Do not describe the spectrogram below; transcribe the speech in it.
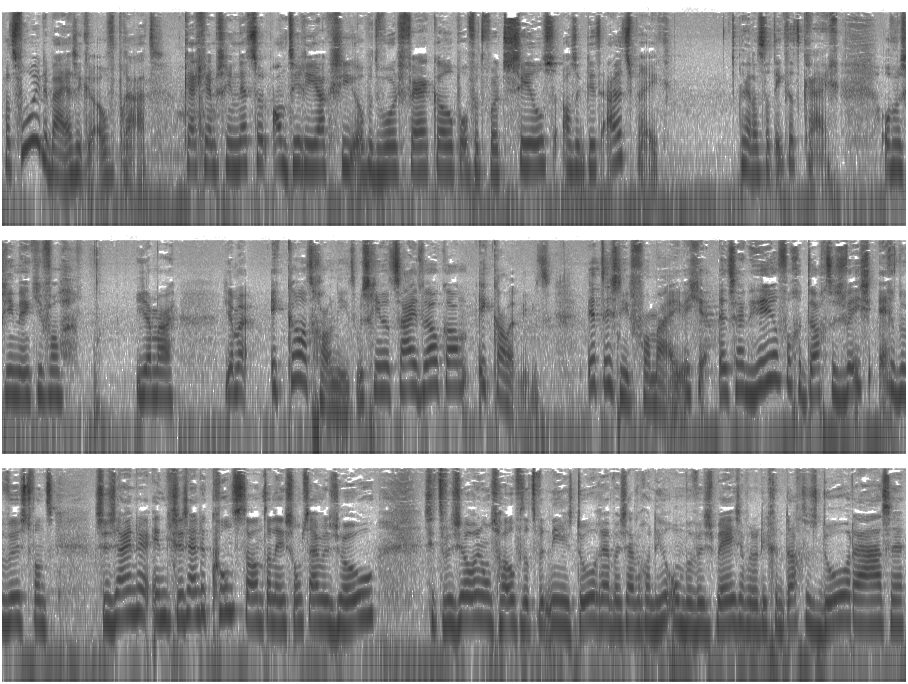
wat voel je erbij als ik erover praat? Krijg jij misschien net zo'n anti-reactie op het woord verkopen of het woord sales als ik dit uitspreek? Dat is dat ik dat krijg. Of misschien denk je van, ja maar ja, maar ik kan het gewoon niet. Misschien dat zij het wel kan, ik kan het niet. Het is niet voor mij. Weet je, het zijn heel veel gedachten. Wees je echt bewust, want ze zijn er en ze zijn er constant. Alleen soms zijn we zo, zitten we zo in ons hoofd dat we het niet eens doorhebben. Zijn we gewoon heel onbewust bezig, waardoor die gedachten doorrazen.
